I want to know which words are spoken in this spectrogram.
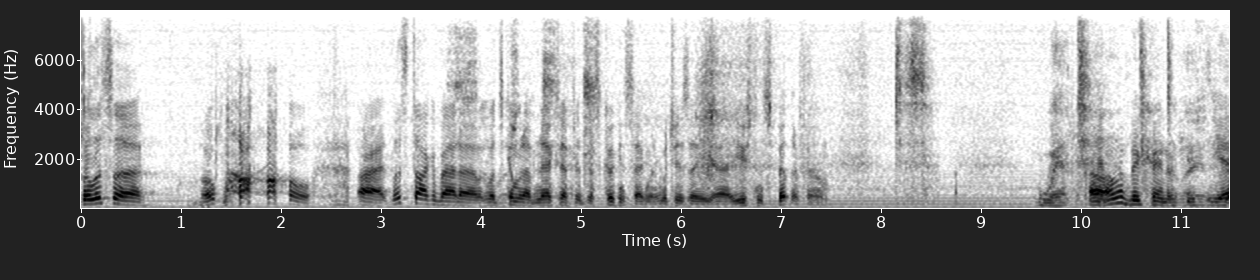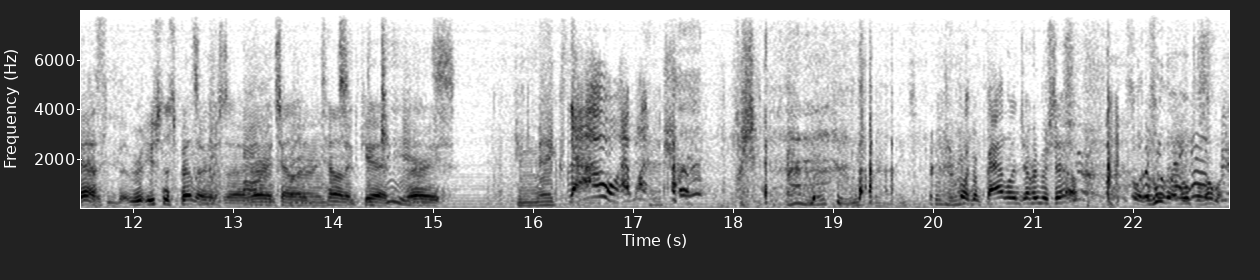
But let's, uh, oh, all right, let's talk about uh, what's coming up next after this cooking segment, which is a uh, Houston Spittler film. Just wet. Uh, I'm a big fan of Houston. Yes, Houston Spittler is a very talented, talented kid. Very. You make. No, I want. I'm making these brownies. like we're battling Geoffrey Michele. Oh, the Hula of Oklahoma.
